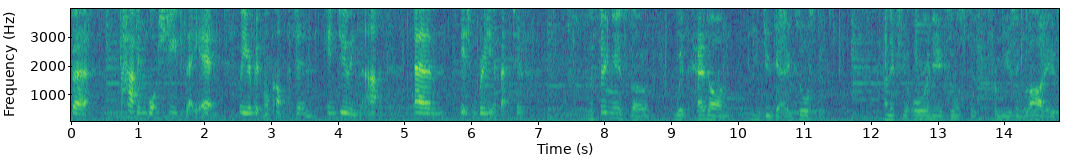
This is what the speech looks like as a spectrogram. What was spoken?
But having watched you play it, where you're a bit more confident in doing that, um, it's really effective. The thing is, though, with head on, you do get exhausted. And if you're already exhausted from using lithe,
